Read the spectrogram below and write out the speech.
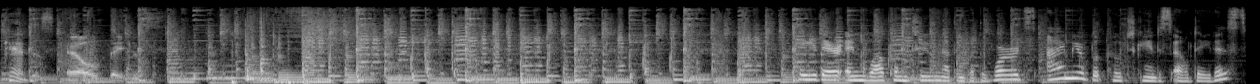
Candace L. Davis. Hey there, and welcome to Nothing But the Words. I'm your book coach, Candace L. Davis,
